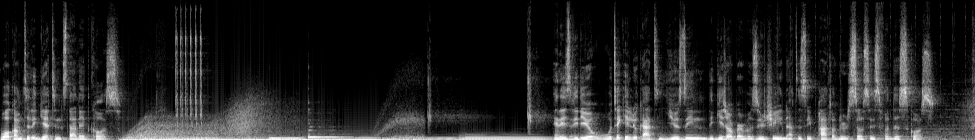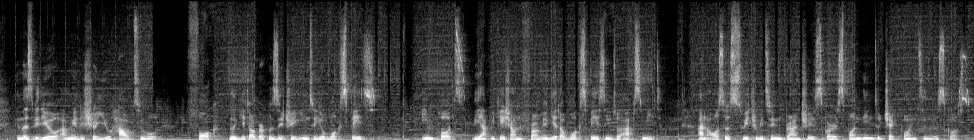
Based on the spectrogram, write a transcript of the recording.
Welcome to the Getting Started course. In this video, we'll take a look at using the GitHub repository that is a part of the resources for this course. In this video, I'm going to show you how to fork the GitHub repository into your workspace, import the application from your GitHub workspace into Appsmith, and also switch between branches corresponding to checkpoints in this course.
